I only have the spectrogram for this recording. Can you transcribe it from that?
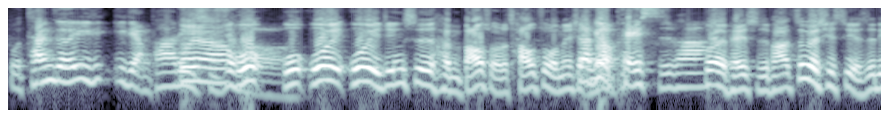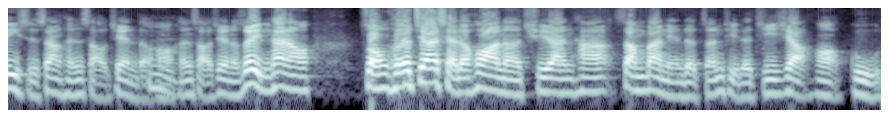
我谈个一一两趴。对啊，我我我我已经是很保守的操作，没想到赔十趴。对，赔十趴，这个其实也是历史上很少见的哦，很少见的。所以你看哦，总和加起来的话呢，居然它上半年的整体的绩效哦，股。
